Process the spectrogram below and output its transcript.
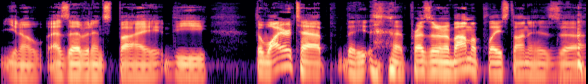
you know, as evidenced by the the wiretap that he, President Obama placed on his uh,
